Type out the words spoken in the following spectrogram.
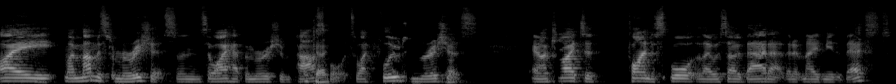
I, my mum is from Mauritius, and so I have a Mauritian passport. So I flew to Mauritius, and I tried to find a sport that they were so bad at that it made me the best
